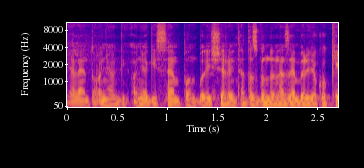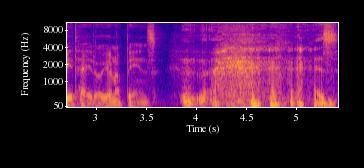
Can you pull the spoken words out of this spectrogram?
jelent anyagi, anyagi szempontból is előny? Tehát azt gondolná az ember, hogy akkor két helyről jön a pénz. ez,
